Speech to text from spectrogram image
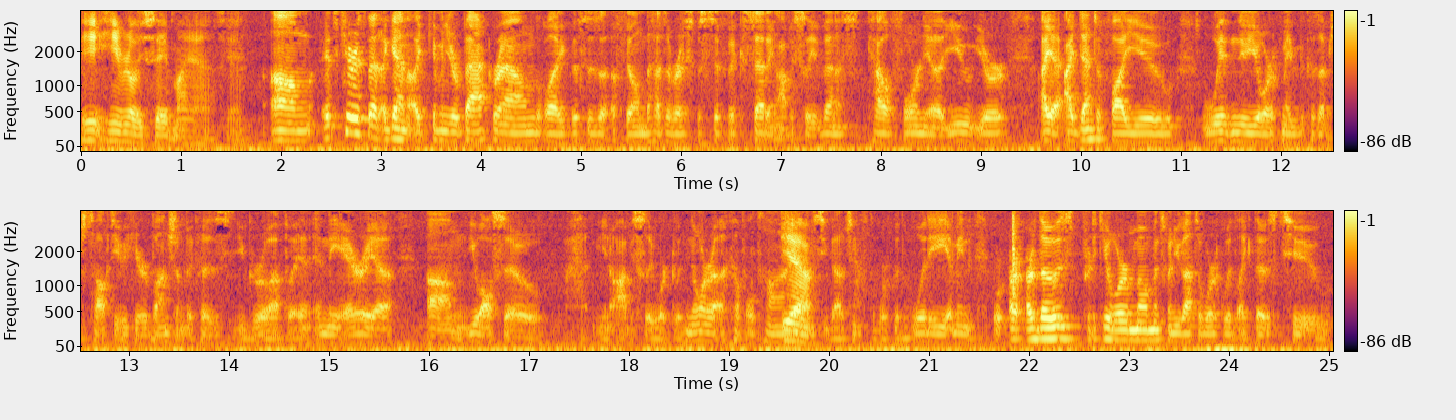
he, he really saved my ass. Yeah. Um, it's curious that again, like given your background, like this is a, a film that has a very specific setting. Obviously, Venice, California. You, you're, I identify you with New York, maybe because I've just talked to you here a bunch, and because you grew up in, in the area. Um, you also, you know, obviously worked with Nora a couple times. Yeah. You got a chance to work with Woody. I mean, are, are those particular moments when you got to work with like those two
